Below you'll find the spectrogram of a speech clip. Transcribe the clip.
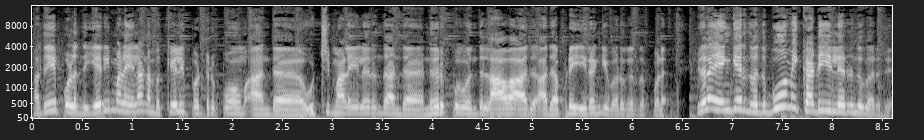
அதே போல இந்த எரிமலையெல்லாம் நம்ம கேள்விப்பட்டிருப்போம். அந்த உச்சி மலையிலிருந்து அந்த நெருப்பு வந்து லாவா அது அது அப்படியே இறங்கி வருகிறது போல. இதெல்லாம் எங்க இருந்து வருது? பூமிக்கு அடியிலிருந்து வருது.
